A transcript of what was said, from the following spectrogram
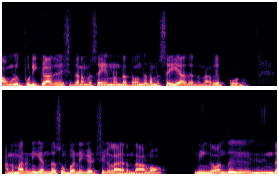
அவங்களுக்கு பிடிக்காத விஷயத்தை நம்ம செய்யணுன்றதை வந்து நம்ம செய்யாத இருந்தாவே போதும். அந்த மாதிரி நீங்கள் எந்த சுப நிகழ்ச்சிகளாக இருந்தாலும் நீங்கள் வந்து இந்த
